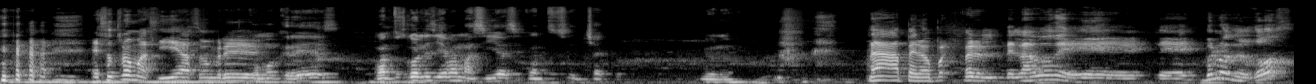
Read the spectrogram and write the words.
Es otro Macías, hombre. ¿Cómo crees? ¿Cuántos goles lleva Macías y cuántos el Chaco? Junior? Nah, pero, pero el- del lado de, de- Bueno, de los dos.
